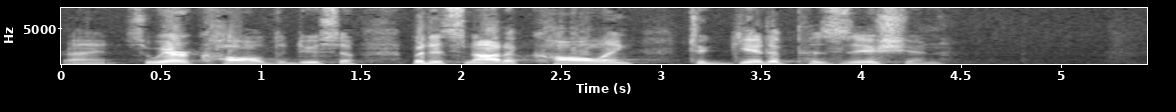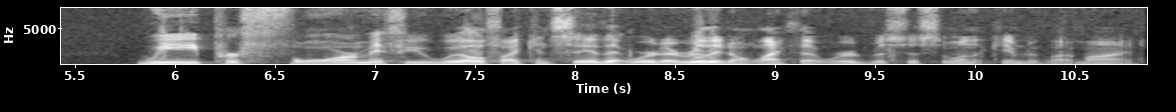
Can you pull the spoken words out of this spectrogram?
Right? So we are called to do so. But it's not a calling to get a position we perform, if you will, if I can say that word. I really don't like that word, but it's just the one that came to my mind.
